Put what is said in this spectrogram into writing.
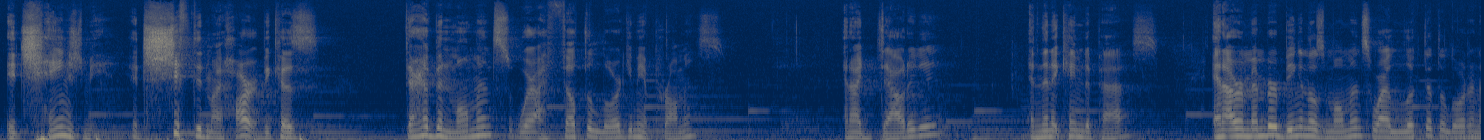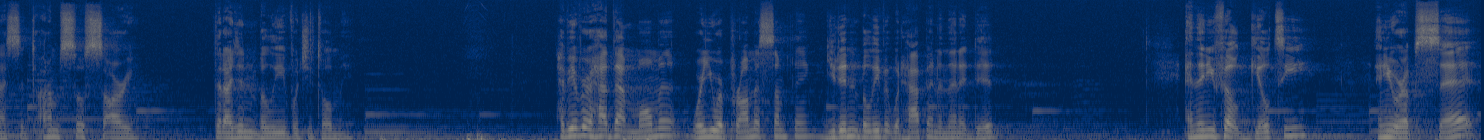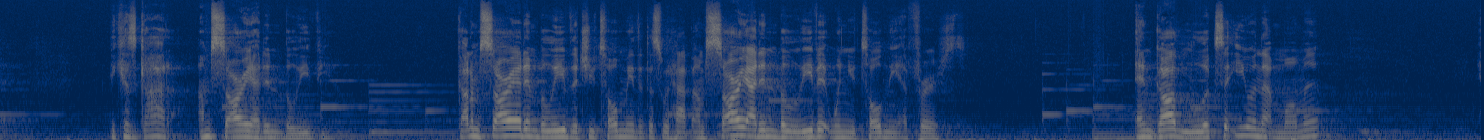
it changed me. It shifted my heart because there have been moments where I felt the Lord give me a promise and I doubted it, and then it came to pass. And I remember being in those moments where I looked at the Lord and I said, God, I'm so sorry that I didn't believe what you told me. Have you ever had that moment where you were promised something, you didn't believe it would happen, and then it did? And then you felt guilty and you were upset because, God, I'm sorry I didn't believe you. God, I'm sorry I didn't believe that you told me that this would happen. I'm sorry I didn't believe it when you told me at first. And God looks at you in that moment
